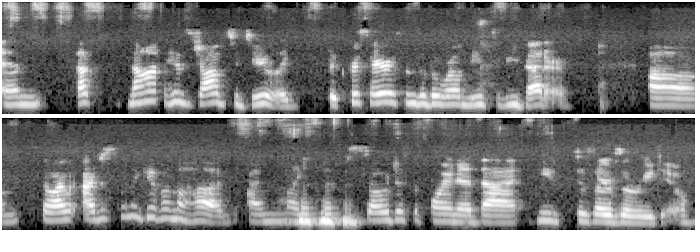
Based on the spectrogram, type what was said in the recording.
And that's not his job to do. Like the Chris Harrisons of the world needs to be better. Um, so I, I just want to give him a hug. I'm like so disappointed that he deserves a redo.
